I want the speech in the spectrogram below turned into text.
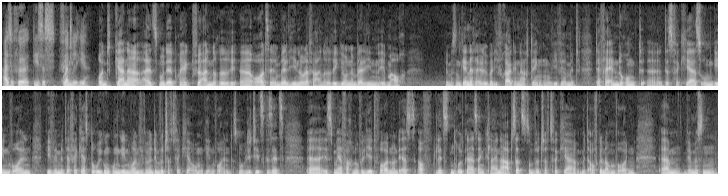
also für dieses Viertel und, hier. Und gerne als Modellprojekt für andere äh, Orte in Berlin oder für andere Regionen in Berlin eben auch. Wir müssen generell über die Frage nachdenken, wie wir mit der Veränderung äh, des Verkehrs umgehen wollen, wie wir mit der Verkehrsberuhigung umgehen wollen, wie wir mit dem Wirtschaftsverkehr umgehen wollen. Das Mobilitätsgesetz äh, ist mehrfach novelliert worden und erst auf letzten Drücker ist ein kleiner Absatz zum Wirtschaftsverkehr mit aufgenommen worden. Ähm, wir müssen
